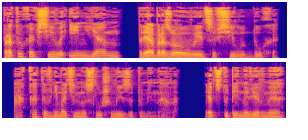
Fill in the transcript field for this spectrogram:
про то, как сила инь-ян преобразовывается в силу духа, а Ката внимательно слушала и запоминала. Эта ступень, наверное,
